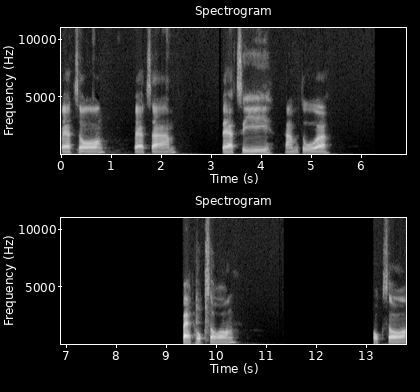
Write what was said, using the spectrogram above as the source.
แปดสองแปดสามแปดสี่สามตัว แปดหกสองหกสอง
